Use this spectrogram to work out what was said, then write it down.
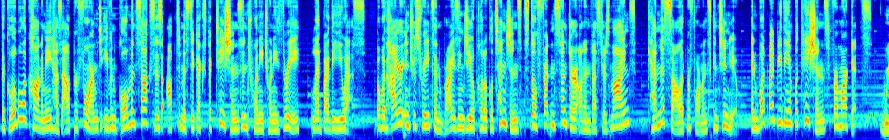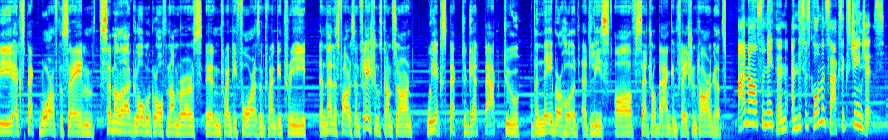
The global economy has outperformed even Goldman Sachs' optimistic expectations in 2023, led by the US. But with higher interest rates and rising geopolitical tensions still front and center on investors' minds, can this solid performance continue? And what might be the implications for markets? We expect more of the same, similar global growth numbers in 24 as in 23. And then, as far as inflation is concerned, we expect to get back to the neighborhood, at least, of central bank inflation targets. I'm Allison Nathan, and this is Goldman Sachs Exchanges.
